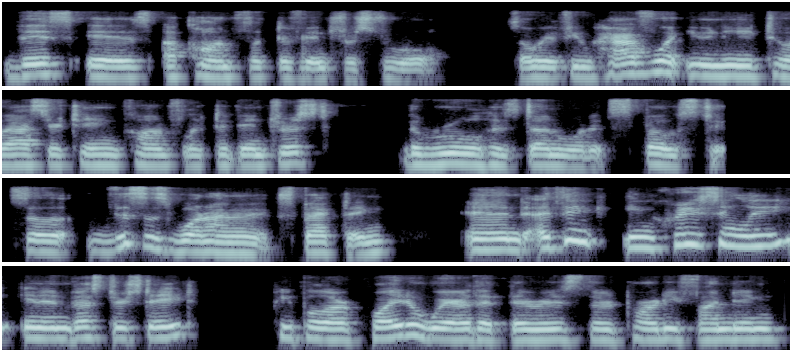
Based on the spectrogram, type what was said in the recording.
This is a conflict of interest rule. So if you have what you need to ascertain conflict of interest, the rule has done what it's supposed to. So this is what I'm expecting. And I think increasingly in investor state, people are quite aware that there is third party funding.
